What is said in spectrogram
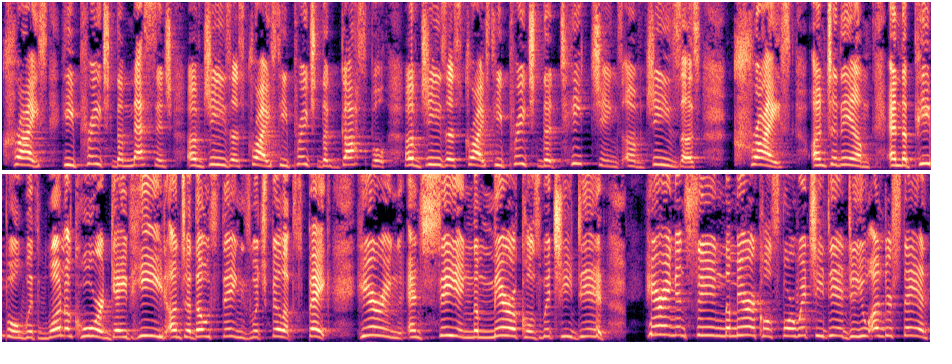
Christ. He preached the message of Jesus Christ. He preached the gospel of Jesus Christ. He preached the teachings of Jesus Christ unto them. And the people with one accord gave heed unto those things which Philip spake, hearing and seeing the miracles which he did hearing and seeing the miracles for which he did. Do you understand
